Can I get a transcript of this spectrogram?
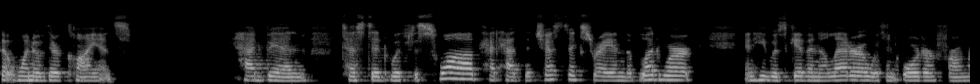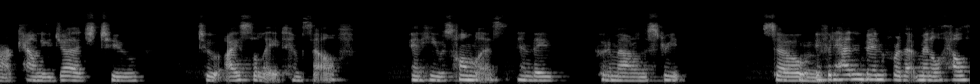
that one of their clients had been tested with the swab, had had the chest x-ray and the blood work, and he was given a letter with an order from our county judge to to isolate himself. And he was homeless and they put him out on the street. So Hmm. if it hadn't been for that mental health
